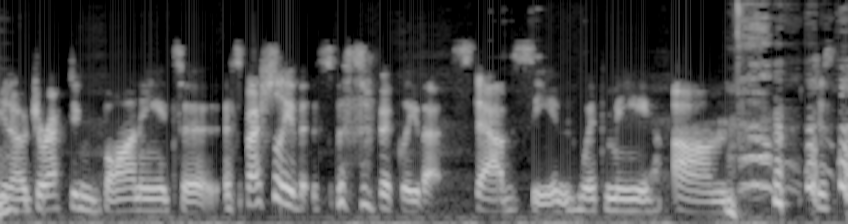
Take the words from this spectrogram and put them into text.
you know, directing Bonnie to, especially the, specifically that stab scene with me, um, just,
